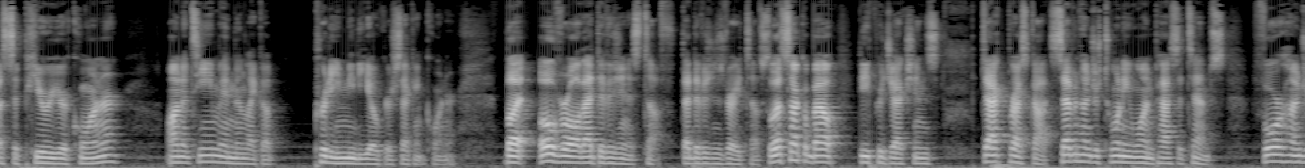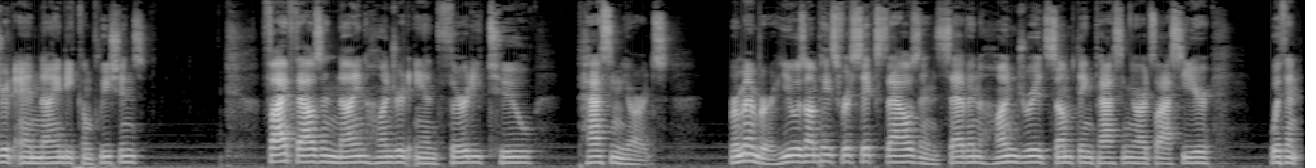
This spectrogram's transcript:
a superior corner on a team and then like a pretty mediocre second corner. But overall, that division is tough. That division is very tough. So let's talk about the projections. Dak Prescott, 721 pass attempts, 490 completions, 5,932 passing yards. Remember, he was on pace for 6,700 something passing yards last year. With an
